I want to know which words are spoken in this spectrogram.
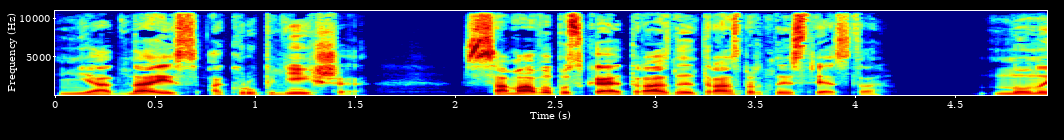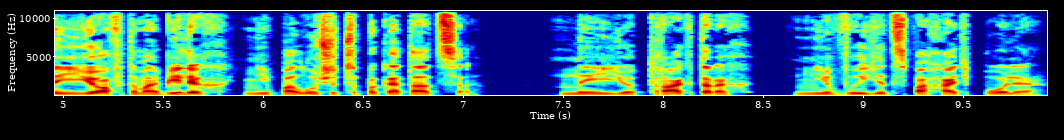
не одна из, а крупнейшая, сама выпускает разные транспортные средства. Но на ее автомобилях не получится покататься, на ее тракторах не выйдет спахать поле.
